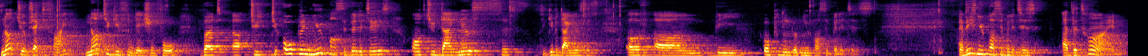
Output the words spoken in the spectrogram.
not to objectify, not to give foundation for, but uh, to, to open new possibilities or to diagnosis, to give a diagnosis of um, the opening of new possibilities. And these new possibilities at the time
